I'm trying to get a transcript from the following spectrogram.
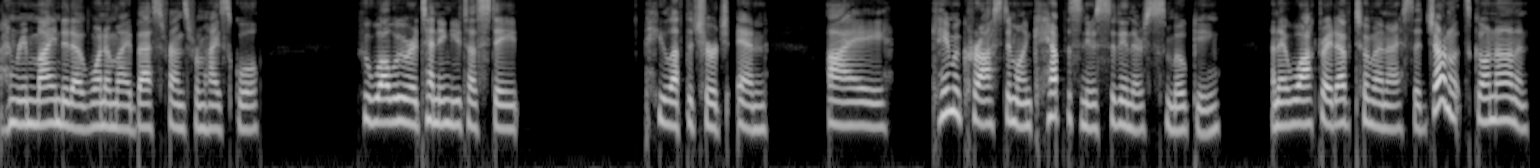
I'm reminded of one of my best friends from high school who, while we were attending Utah State, he left the church and I came across him on campus and he was sitting there smoking. And I walked right up to him and I said, John, what's going on? And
